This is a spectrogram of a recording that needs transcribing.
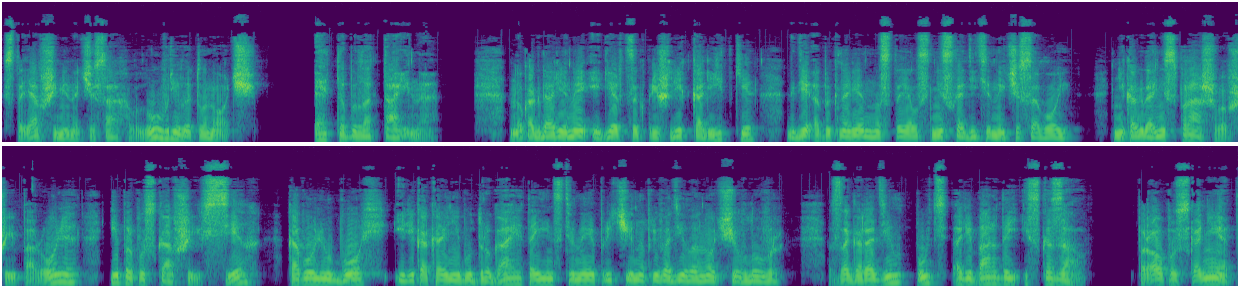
стоявшими на часах в Лувре в эту ночь? Это была тайна. Но когда Рене и герцог пришли к калитке, где обыкновенно стоял снисходительный часовой, никогда не спрашивавший пароля и пропускавший всех, кого любовь или какая-нибудь другая таинственная причина приводила ночью в Лувр, загородил путь алебардой и сказал «Пропуска нет,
